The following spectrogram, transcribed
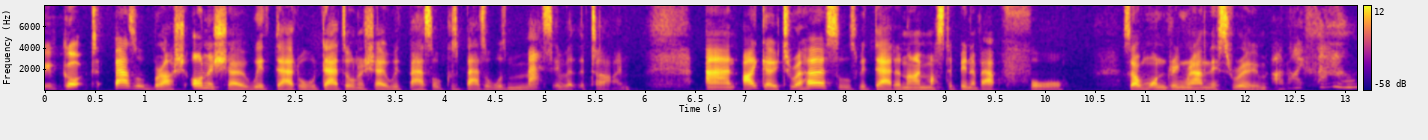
We've got Basil Brush on a show with Dad, or Dad's on a show with Basil, because Basil was massive at the time. And I go to rehearsals with Dad, and I must have been about four. So I'm wandering around this room, and I found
